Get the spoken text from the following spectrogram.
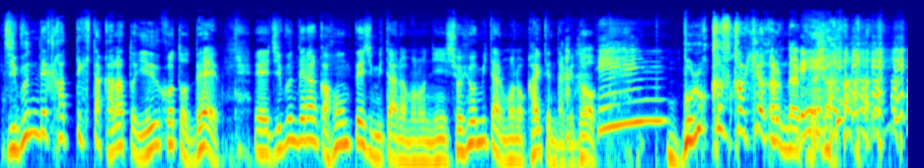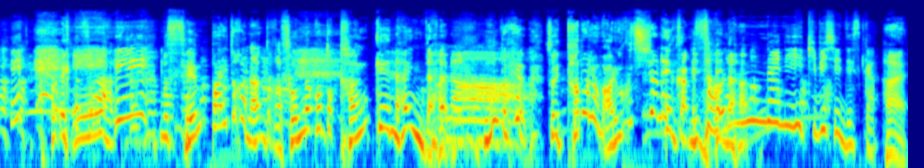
自分で買ってきたからということで、えー、自分でなんかホームページみたいなものに書評みたいなものを書いてんだけど、ボロカス書き上がるんだよ、これが。えー、もう先輩とかなんとかそんなこと関係ないんだよ。本当に、それただの悪口じゃねえかみたいな。そんなに厳しいんですか？はい。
